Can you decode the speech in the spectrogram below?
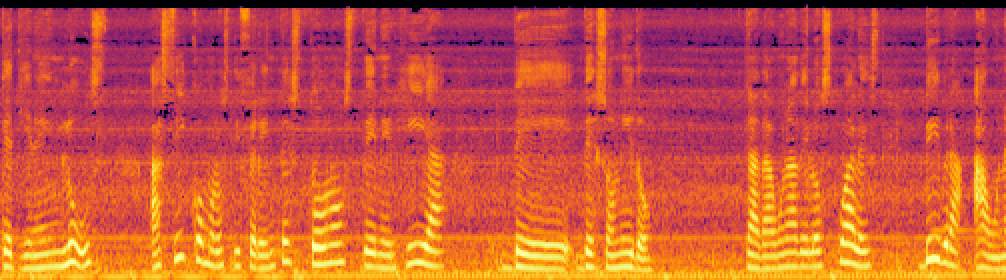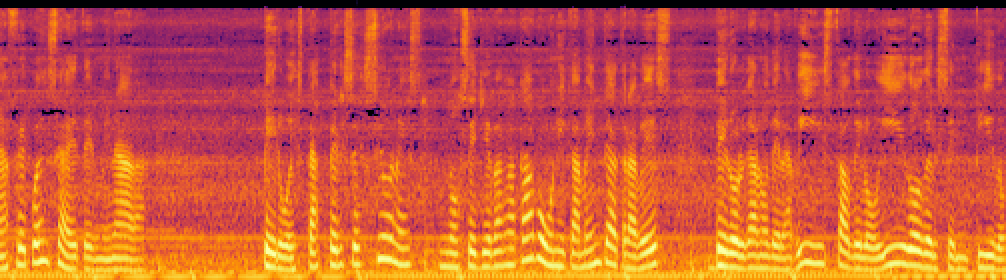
que tienen luz, así como los diferentes tonos de energía de, sonido, cada una de los cuales vibra a una frecuencia determinada. Pero estas percepciones no se llevan a cabo únicamente a través del órgano de la vista o del oído, del sentido.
